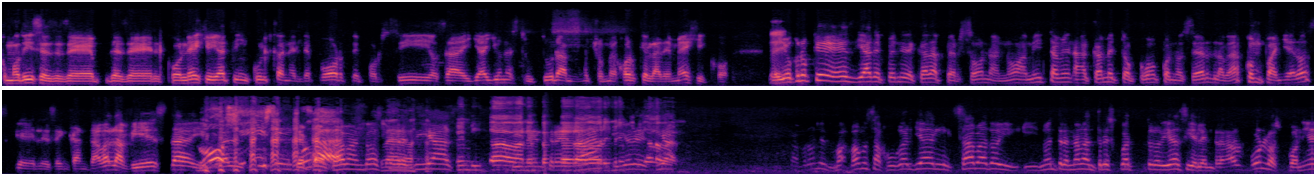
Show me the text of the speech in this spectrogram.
como dices, desde, desde el colegio ya te inculcan el deporte por sí, o sea, ya hay una estructura mucho mejor que la de México. Pero yo creo que es, ya depende de cada persona, ¿no? A mí también, acá me tocó conocer, la verdad, compañeros que les encantaba la fiesta y no, sí, sin se pasaban dos, tres días me invitaban, sin entrenar, y yo decía, vamos a jugar ya el sábado y, no entrenaban tres, cuatro días y el entrenador los ponía,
